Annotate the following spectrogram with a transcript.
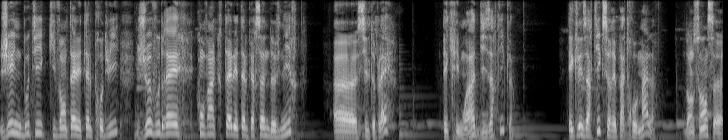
J'ai une boutique qui vend tel et tel produit, je voudrais convaincre telle et telle personne de venir, euh, s'il te plaît, écris-moi 10 articles. Et que les articles seraient pas trop mal, dans le sens, euh,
